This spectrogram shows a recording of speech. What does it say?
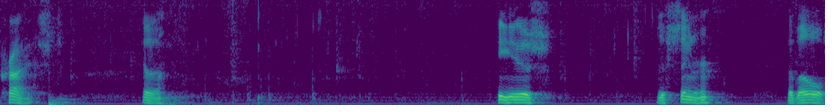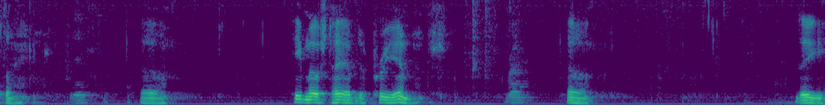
Christ. Uh, he is the center of all things. Uh, he must have the preeminence. Right. Uh, the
